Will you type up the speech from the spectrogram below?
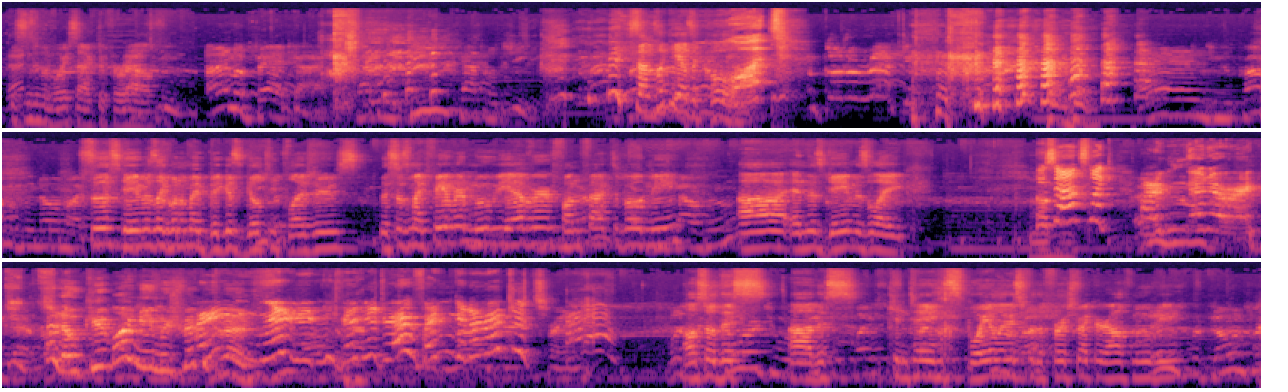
Listen to the voice actor for Ralph. I'm a bad guy. Capital B, capital G. he sounds like he has a cold. What? I'm gonna wreck it. And you probably know my. so this game is like one of my biggest guilty pleasures. This is my favorite movie ever. Fun fact about me. Uh, and this game is like. He sounds like I'm gonna wreck it. Hello, kid. My name is Ricky I'm gonna wreck it, Ralph. I'm gonna wreck it. Also, this uh, this contains spoilers for the first Wreck-It Ralph movie.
